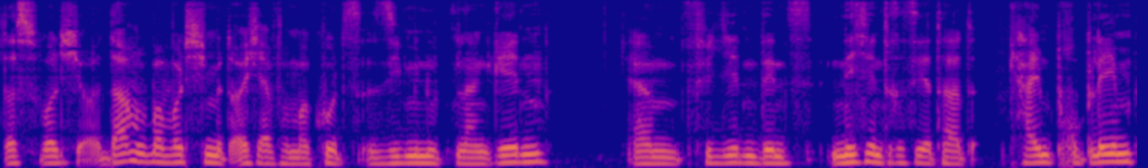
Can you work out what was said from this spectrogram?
das wollte ich, darüber wollte ich mit euch einfach mal kurz sieben Minuten lang reden. Ähm, für jeden, den es nicht interessiert hat, kein Problem.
